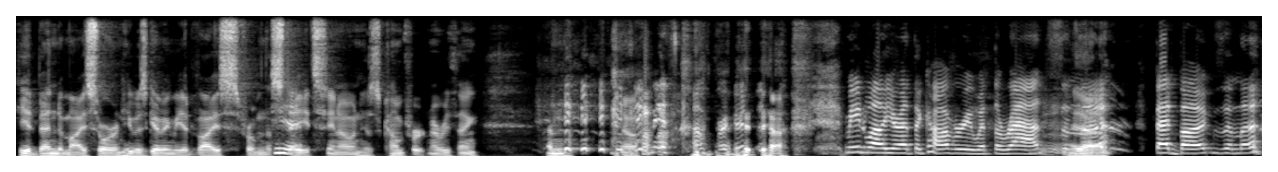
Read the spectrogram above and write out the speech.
he had been to Mysore and he was giving me advice from the Yeah. states, you know, and his comfort and everything. And know. In its comfort. yeah, Meanwhile, you're at the Kaveri with the rats and Yeah. the bed bugs and the.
